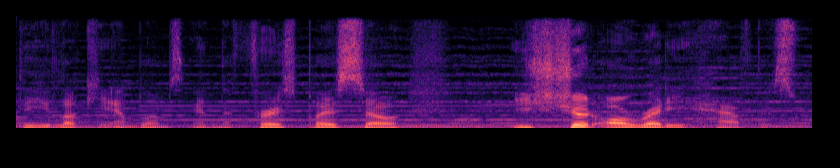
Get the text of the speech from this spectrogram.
the lucky emblems in the first place, so you should already have this one.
